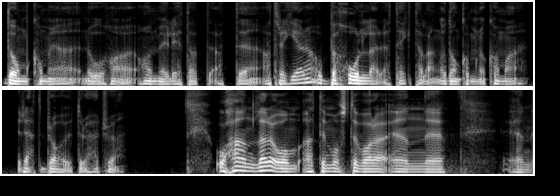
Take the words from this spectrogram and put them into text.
de kommer nog ha, ha en möjlighet att, att eh, attrahera och behålla rätt tech-talang och de kommer nog komma rätt bra ut ur det här tror jag. Och handlar det om att det måste vara en, eh, en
